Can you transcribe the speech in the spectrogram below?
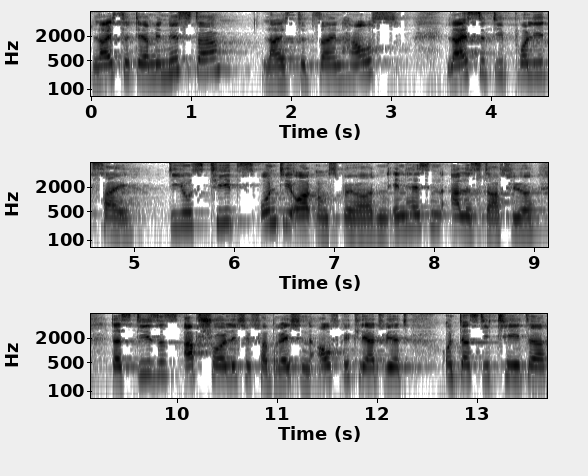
leistet der Minister, leistet sein Haus, leistet die Polizei, die Justiz und die Ordnungsbehörden in Hessen alles dafür, dass dieses abscheuliche Verbrechen aufgeklärt wird und dass die Täter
